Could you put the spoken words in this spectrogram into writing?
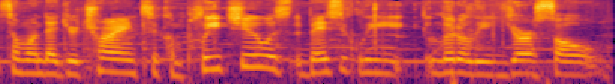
someone that you're trying to complete you. It's basically literally your soul.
